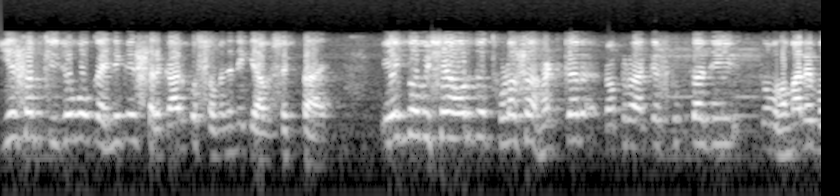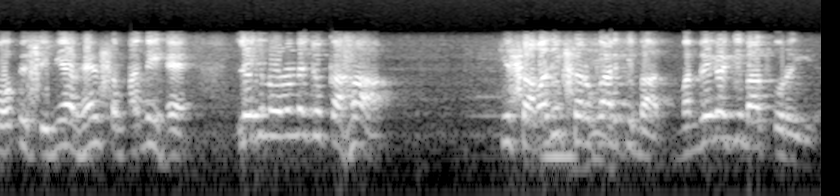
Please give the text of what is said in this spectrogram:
ये सब चीज़ों को कहीं ना कहीं सरकार को समझने की आवश्यकता है। एक दो विषय और जो थोड़ा सा हटकर डॉक्टर राकेश गुप्ता जी तो हमारे बहुत ही सीनियर हैं सम्मानी हैं लेकिन उन्होंने जो कहा कि सामाजिक सरोकार की बात मनरेगा की बात हो रही है।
